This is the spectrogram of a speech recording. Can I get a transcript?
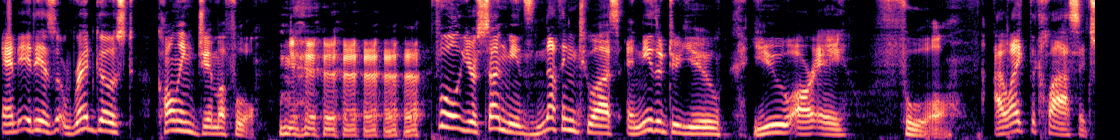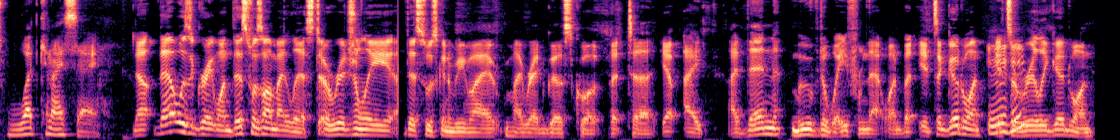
and it is Red Ghost calling Jim a fool. fool, your son means nothing to us, and neither do you. You are a fool. I like the classics. What can I say? No, that was a great one. This was on my list. Originally, this was going to be my my red ghost quote, but uh, yep, I I then moved away from that one. But it's a good one. It's a really good one.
